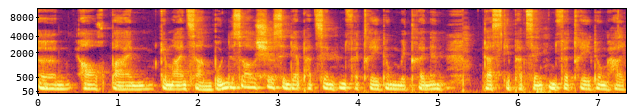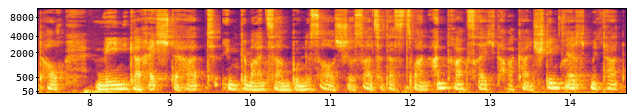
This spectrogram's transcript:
ähm, auch beim gemeinsamen Bundesausschuss in der Patientenvertretung mit drinnen, dass die Patientenvertretung halt auch weniger Rechte hat im gemeinsamen Bundesausschuss. Also dass zwar ein Antragsrecht, aber kein Stimmrecht ja. mit hat.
